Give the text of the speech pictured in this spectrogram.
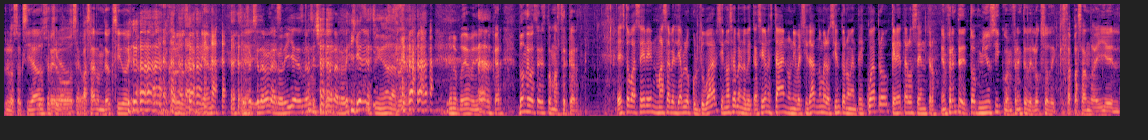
los oxidados, Los pero oxidados, se pero- pasaron de óxido y mejor los cambiaron. Se oxidaron las rodillas, ¿no? Se chingaron las rodillas. Chingada la rola. Ya no podían venir a tocar. ¿Dónde va a ser esto, Mastercard? Esto va a ser en Masa del Diablo Cultubar. Si no saben la ubicación, está en Universidad número 194, Querétaro Centro. ¿Enfrente de Top Music o enfrente del Oxxo de que está pasando ahí el,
